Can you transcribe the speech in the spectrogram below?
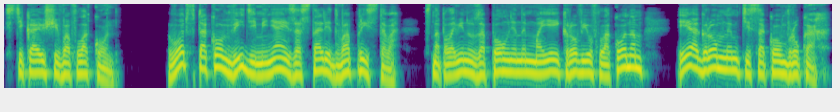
стекающей во флакон. Вот в таком виде меня и застали два пристава, с наполовину заполненным моей кровью флаконом и огромным тесаком в руках.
